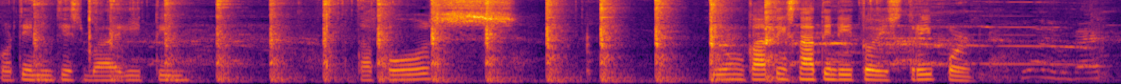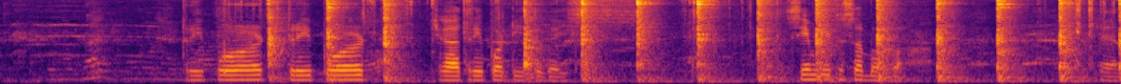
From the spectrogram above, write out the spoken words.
14 inches by 18. Tapos, yung cuttings natin dito is 3 port. 3 port, 3 port, tsaka 3 port dito guys. Same dito sa baba. Yan.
